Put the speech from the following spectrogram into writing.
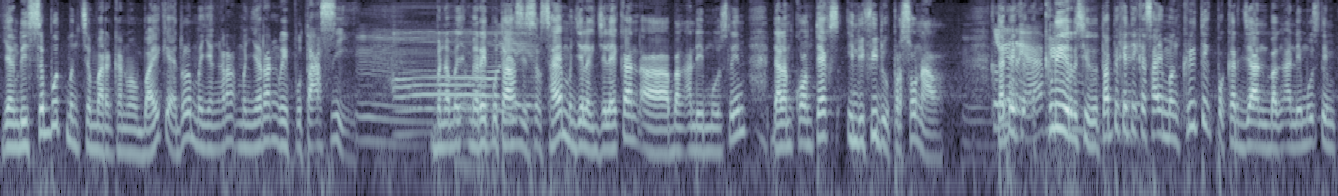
yang disebut mencemarkan nama baik adalah menyerang, menyerang reputasi. Oh, Benar-benar reputasi. iya, iya. Saya menjelek-jelekan eh, Bang Andi Muslim dalam konteks individu personal. Clear Tapi ya? clear di situ. Tapi Iya, ketika saya mengkritik pekerjaan Bang Andi Muslim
